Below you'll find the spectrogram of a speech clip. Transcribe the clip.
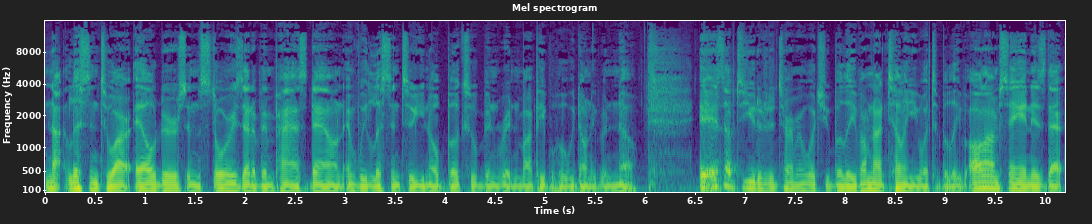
not listened to our elders and the stories that have been passed down, and we listen to you know books who've been written by people who we don't even know. Yeah. It's up to you to determine what you believe. I'm not telling you what to believe. All I'm saying is that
